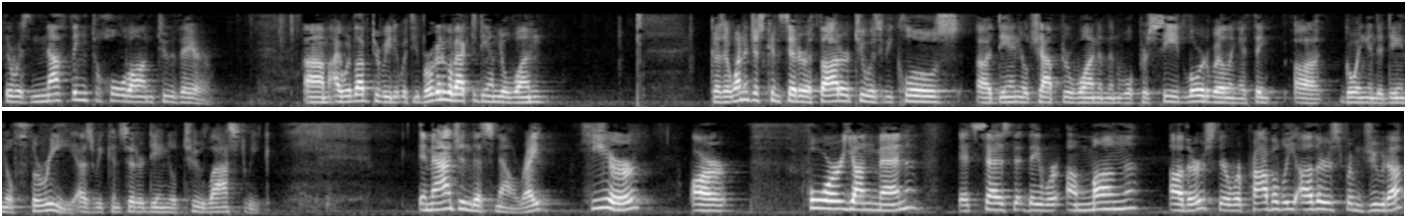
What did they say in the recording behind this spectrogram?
There was nothing to hold on to there. Um, I would love to read it with you. But we're going to go back to Daniel 1 because I want to just consider a thought or two as we close uh, Daniel chapter 1, and then we'll proceed, Lord willing, I think, uh, going into Daniel 3 as we considered Daniel 2 last week. Imagine this now, right? Here are four young men. It says that they were among others. There were probably others from Judah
